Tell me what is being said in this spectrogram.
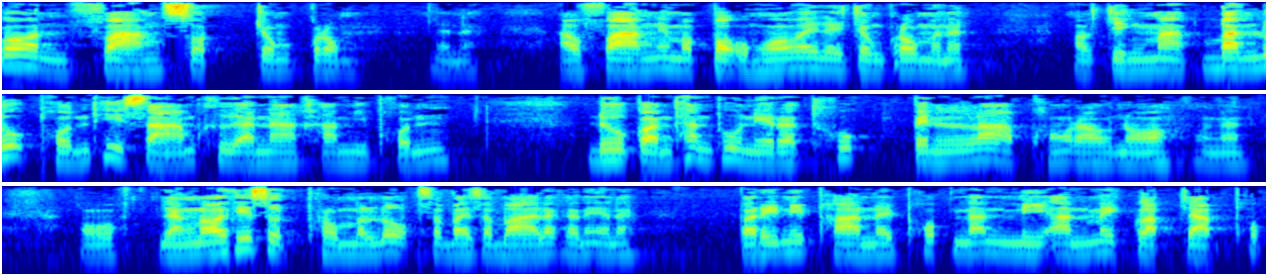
ก้อนฟางสดจงกรมนี่ยนะเอาฟางนี่มาโปะหัวไว้เลยจงกรมนะเอาจริงมากบรรลุผลที่สามคืออนาคามีผล ดูก่อนท่านผู้นิรทุกข์เป็นลาบของเราเนาะเหมือนกัน โอ้อย่างน้อยที่สุดพรหมโลกสบายๆแล้วกันเนี่ยนะปรินิพานในภพนั้นมีอันไม่กลับจากภพ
